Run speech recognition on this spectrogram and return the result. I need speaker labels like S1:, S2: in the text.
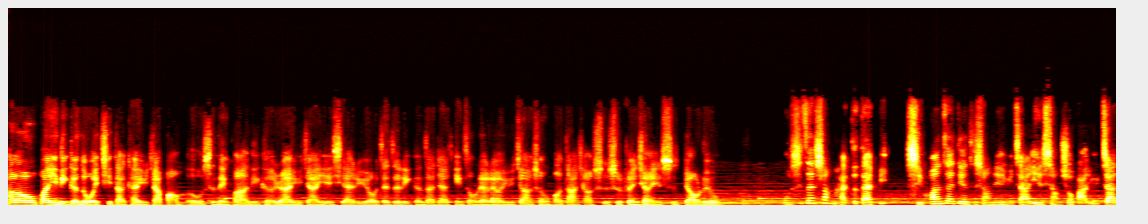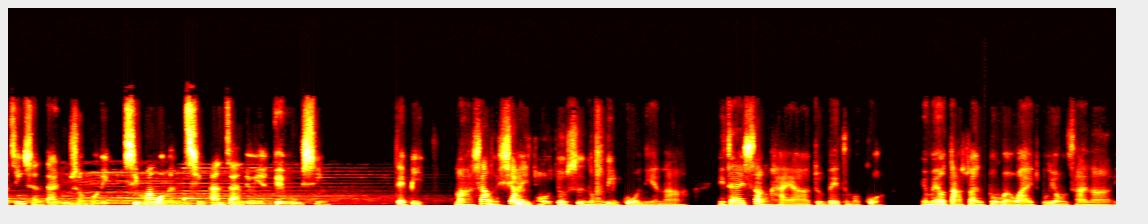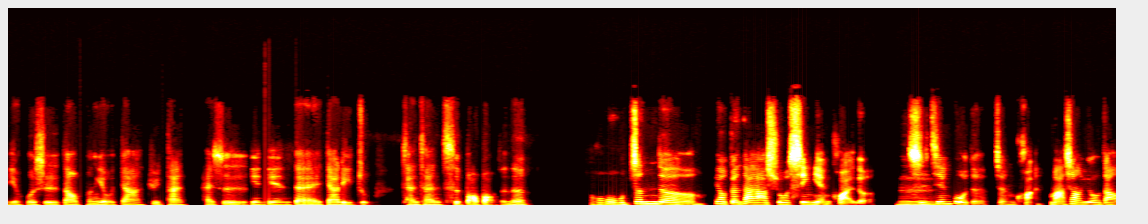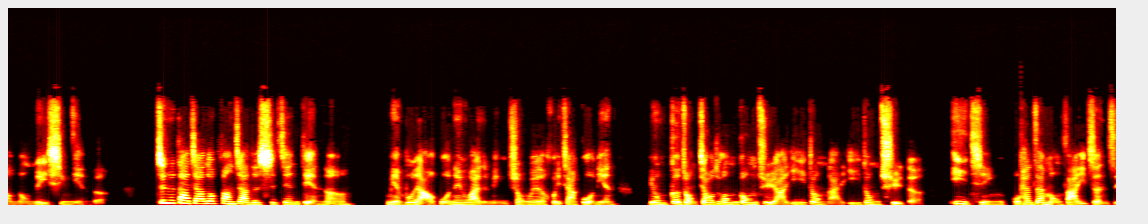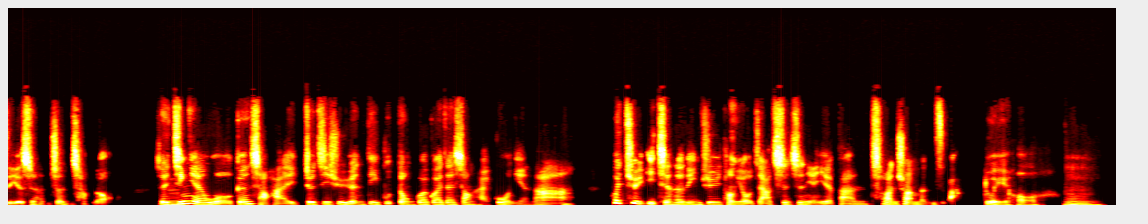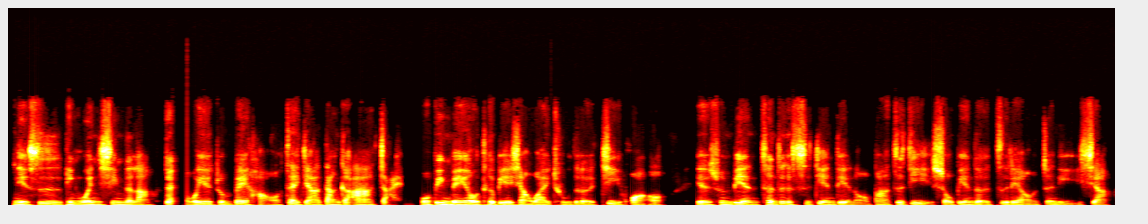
S1: Hello，欢迎你跟着我一起打开瑜伽宝盒。我是内克阿尼可，热爱瑜伽也喜爱旅游，在这里跟大家轻松聊聊瑜伽生活大小事，是分享也是交流。
S2: 我是在上海的黛比，喜欢在垫子上练瑜伽，也享受把瑜伽精神带入生活里。喜欢我们，请按赞留言给五星。
S1: 黛比，马上下一周就是农历过年啦、你在上海啊，准备怎么过？有没有打算出门外出用餐啊？也或是到朋友家聚餐，还是天天在家里煮，餐餐吃饱饱的呢？
S2: 哦，真的要跟大家说新年快乐！嗯，时间过得真快，马上又到农历新年了。这个大家都放假的时间点呢，免不了国内外的民众为了回家过年，用各种交通工具啊移动来移动去的。疫情我看再萌发一阵子也是很正常的哦，所以今年我跟小孩就继续原地不动，乖乖在上海过年呐、啊，会去以前的邻居朋友家吃吃年夜饭，串串门子吧。
S1: 对哈、哦，嗯，也是挺温馨的啦。
S2: 对，
S1: 我也准备好在家当个阿仔，我并没有特别想外出的计划哦，也顺便趁这个时间点哦，把自己手边的资料整理一下。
